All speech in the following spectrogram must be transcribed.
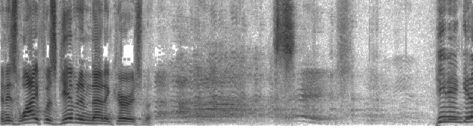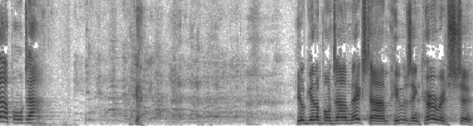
And his wife was giving him that encouragement. He didn't get up on time. Okay. He'll get up on time next time. He was encouraged to.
